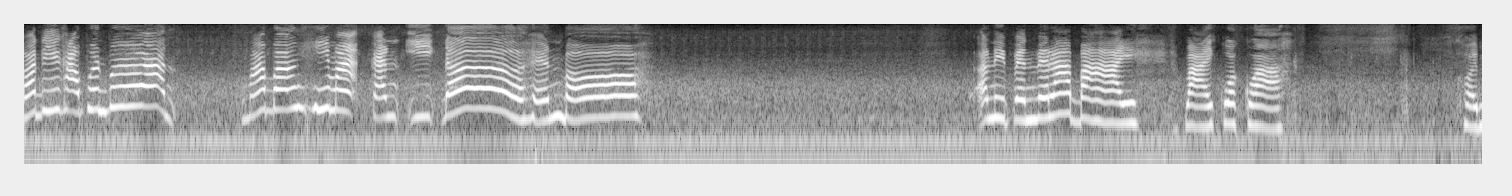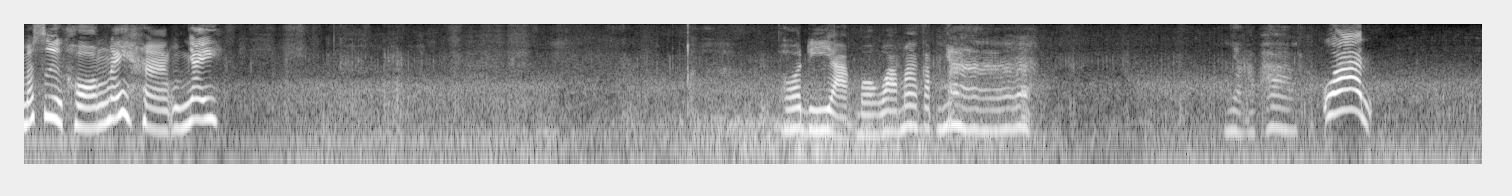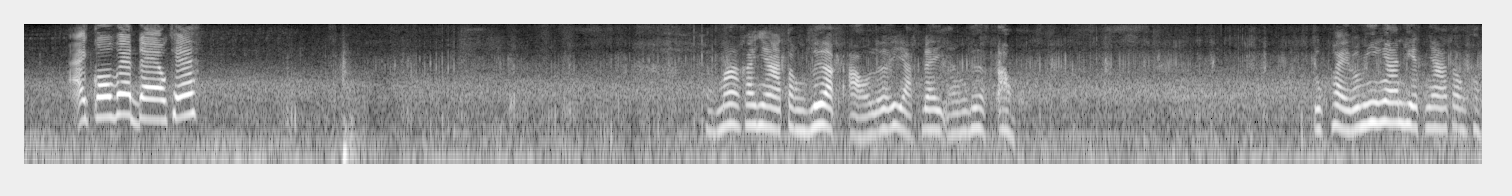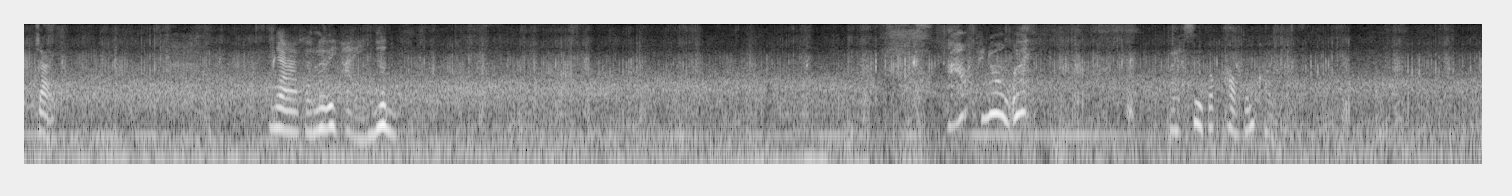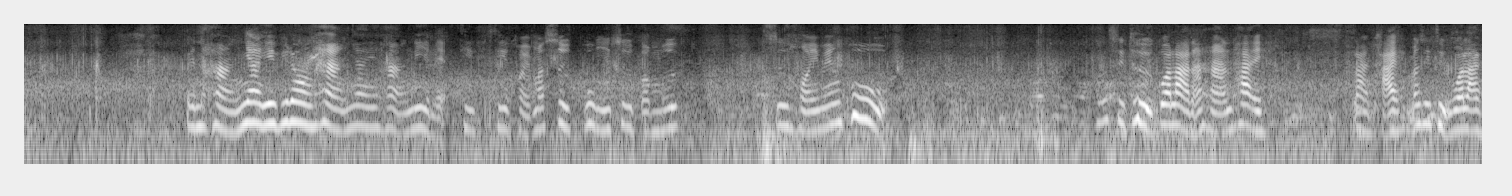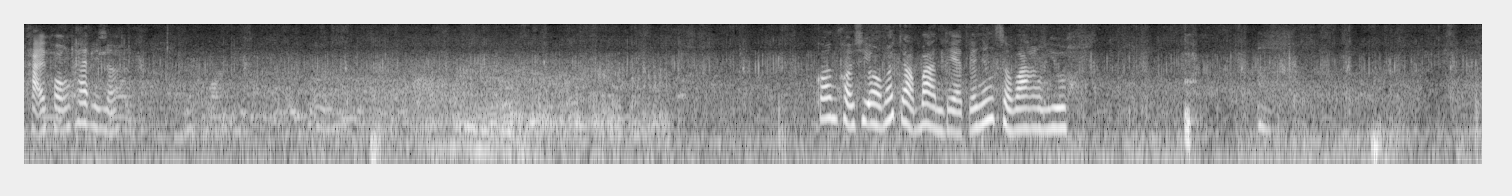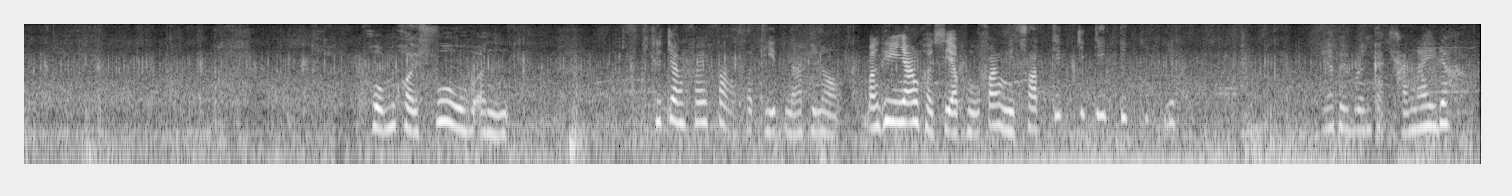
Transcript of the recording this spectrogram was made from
สวัสดีค่ะเพื่อนเพื่อนมาเบิงหิมะกันอีกเด้อเห็นบออันนี้เป็นเวลาบ่ายบ่ายกว่ากว่าๆคอยมาซื้อของในห้างไงพอดีอยากบอกว่ามากับยาหยาพาอ้วน I go over there okay มากขยาต้องเลือกเอาเลยอยากได้ยังเลือกเอาลูกไผ่ว่ามีงานเฮ็ดยาต้องขอบใจยาก็เลยหายเงินเอาพี่น้องเอ้ย ไปซื้อกับเขาวน้ำข่อย เป็นหางใหญ่พี่น้องหางใหญ่หางนี่แหละ ที่ที่ข่อยมาซื้อกุ้งซื้อปลาหมึกซื้อหอยแมงผู้มันสิถือกว่าร้านอาหารไทยร้านขายมันสิถือกว่าร้านขายของไทยนะก่อนขอยสิออกมาจากบ้านแดดก็ยังสว่างอยู่ ผมคอยฟู่อันคือจังไฟฟ้าสถิตนะพี่น้อง บางทีย่ามข่อยเสียบหูฟังมีช็อตจิ๊ดจิ๊ดจิ๊ดจิ๊ดจิ๊ดอย่าไปเบิ่งกัดข้างในเด้อ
